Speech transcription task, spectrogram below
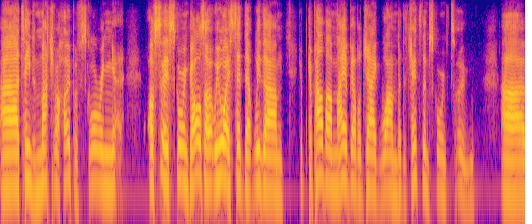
uh, teams much of a hope of scoring of uh, scoring goals. Uh, we always said that with um, Capalaba may have been able to jag one, but the chance of them scoring two uh,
